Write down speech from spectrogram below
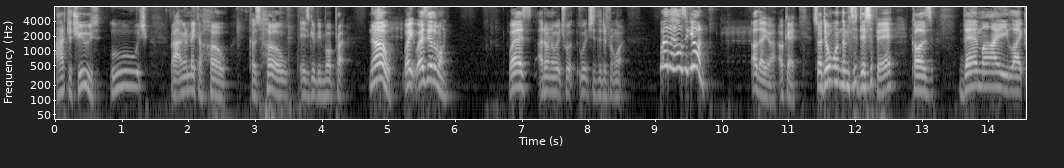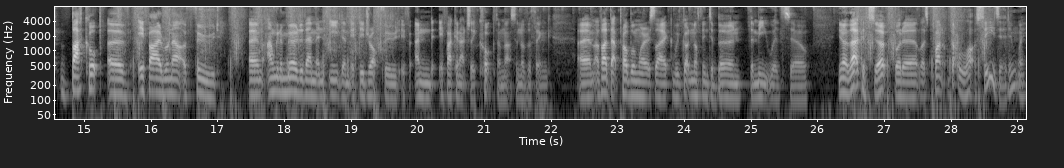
I have to choose. Ooh, which... Right, I'm going to make a hoe. Because hoe is going to be more... No! Wait, where's the other one? Where's... I don't know which one, which is the different one. Where the hell's he gone? Oh, there you are. Okay. So I don't want them to disappear because they're my, like, backup of if I run out of food. Um, I'm going to murder them and eat them if they drop food. If And if I can actually cook them, that's another thing. Um, I've had that problem where it's like we've got nothing to burn the meat with, so you know that could suck. But uh, let's plant. We've got a lot of seeds here, didn't we?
